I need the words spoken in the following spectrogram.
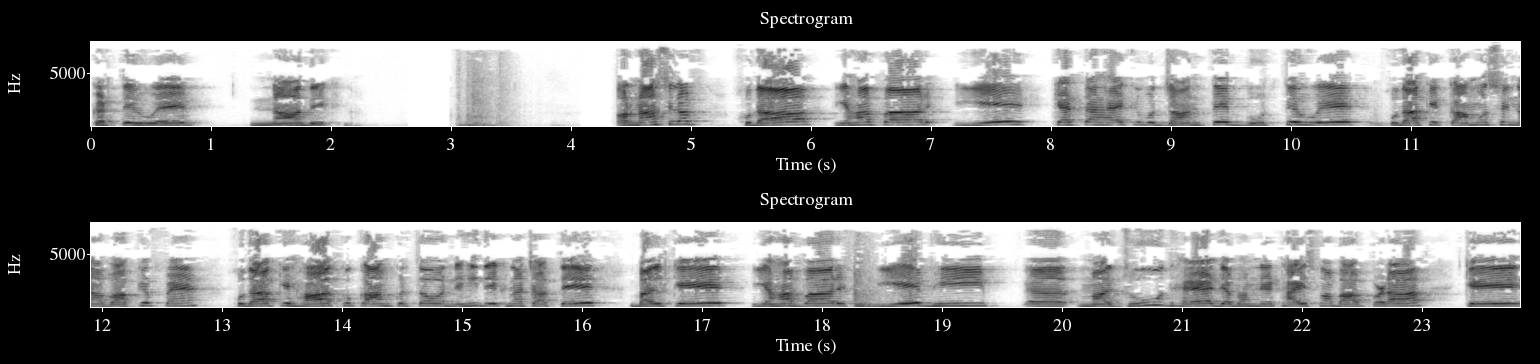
करते हुए ना देखना। और ना सिर्फ़ खुदा यहाँ पर ये कहता है कि वो जानते, बूझते हुए खुदा के कामों से ना वाकिफ हैं, खुदा के हाथ को काम करता हुआ नहीं देखना चाहते, बल्कि यहाँ पर ये भी मौजूद है, जब हमने अट्ठाईसवां बाब पढ़ा कि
